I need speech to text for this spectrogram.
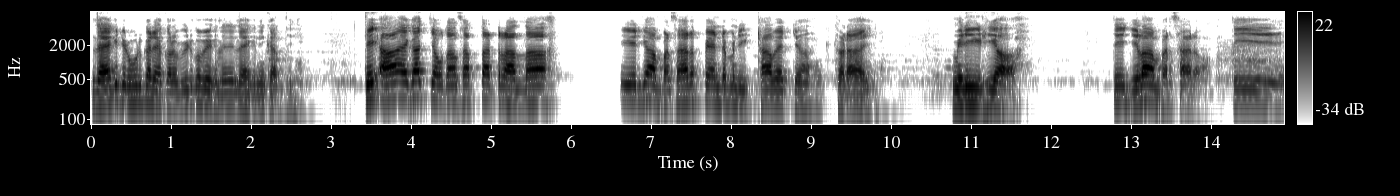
ਲਾਈਕ ਜ਼ਰੂਰ ਕਰਿਆ ਕਰੋ। ਵੀਰ ਕੋ ਵੇਖ ਲੈਣੇ ਲਾਈਕ ਨਹੀਂ ਕਰਦੇ। ਤੇ ਆ ਹੈਗਾ 14 7 ਦਾ ਟਰਾਲਾ। ਏਰੀਆ ਅੰਮ੍ਰਿਤਸਰ ਪਿੰਡ ਮਨੀਠਾ ਵਿੱਚ ਖੜਾ ਹੈ ਮਰੀਠੀਆ ਅਤੇ ਜ਼ਿਲ੍ਹਾ ਅੰਮ੍ਰਿਤਸਰ ਅਤੇ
